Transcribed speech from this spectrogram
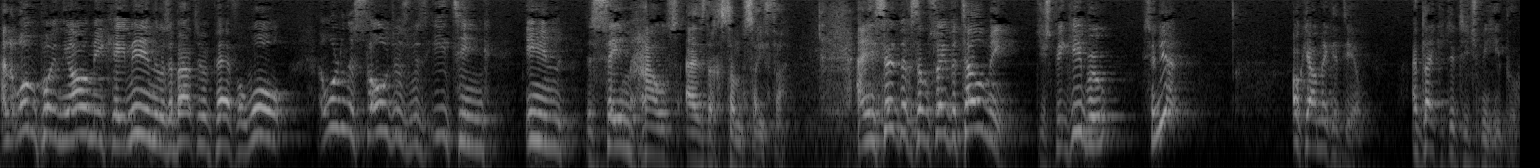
And at one point the army came in, they was about to prepare for war, and one of the soldiers was eating in the same house as the Chassam Sofer. And he said to the Chassam Sofer, tell me, do you speak Hebrew? He said, yeah. Okay, I'll make a deal. I'd like you to teach me Hebrew.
